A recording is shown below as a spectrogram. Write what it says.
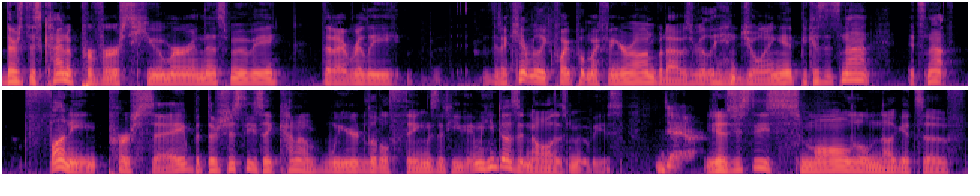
there's this kind of perverse humor in this movie that I really that I can't really quite put my finger on, but I was really enjoying it because it's not it's not funny per se, but there's just these like kind of weird little things that he I mean he does it in all his movies. yeah. Yeah, it's just these small little nuggets of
